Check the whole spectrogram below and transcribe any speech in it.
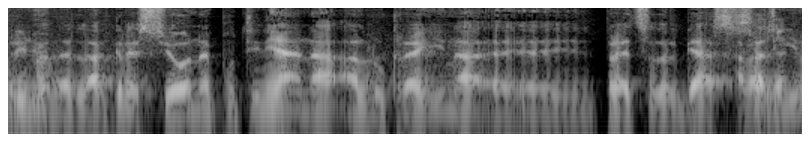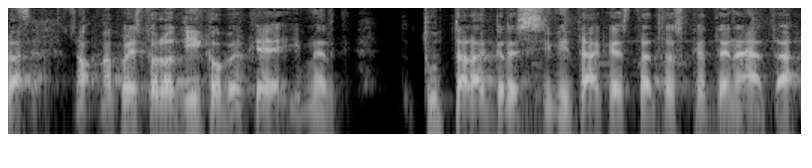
prima dell'aggressione putiniana all'Ucraina, eh, il prezzo del gas Aveva saliva. No, ma questo lo dico perché mer- tutta l'aggressività che è stata scatenata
